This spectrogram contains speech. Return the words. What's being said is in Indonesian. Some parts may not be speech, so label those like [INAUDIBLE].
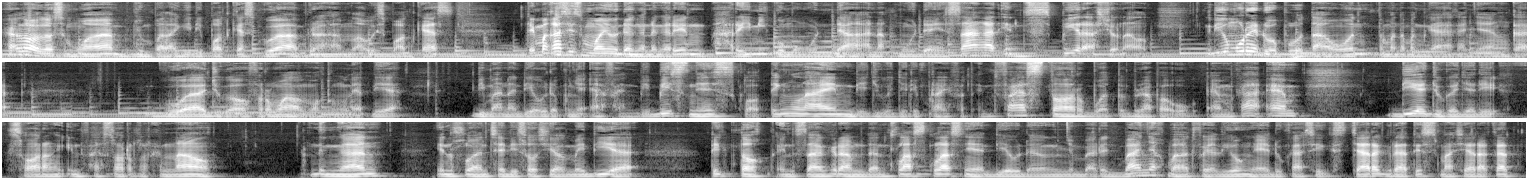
Halo halo semua, berjumpa lagi di podcast gue Abraham Lawis Podcast. Terima kasih semuanya udah ngedengerin. Hari ini gue mengundang anak muda yang sangat inspirasional. Di umurnya 20 tahun, teman-teman gak akan nyangka. Gue juga overwhelmed waktu ngeliat dia. Di mana dia udah punya F&B bisnis, clothing line Dia juga jadi private investor buat beberapa UMKM Dia juga jadi seorang investor terkenal Dengan influencer di sosial media TikTok, Instagram, dan kelas-kelasnya dia udah nyebarin banyak banget value ngedukasi secara gratis masyarakat.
